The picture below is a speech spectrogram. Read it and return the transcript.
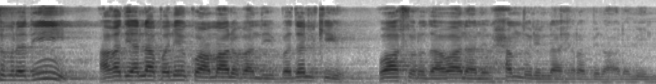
څومره دي هغه دې الله په نیکو اعمالو باندې بدل کړي، واخر دعوانا ان الحمدلله رب العالمین.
